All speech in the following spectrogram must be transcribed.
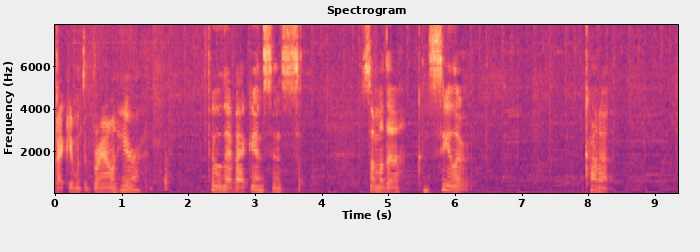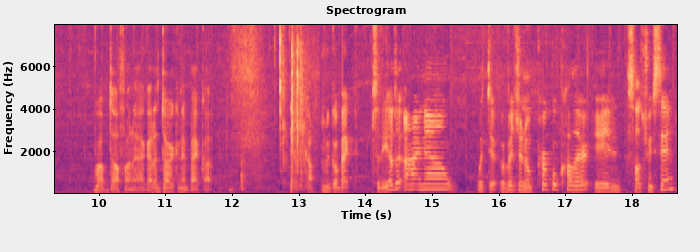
Back in with the brown here. Fill that back in since some of the concealer kind of rubbed off on it. I gotta darken it back up. There we go. I'm gonna go back to the other eye now with the original purple color in Sultry Sin.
